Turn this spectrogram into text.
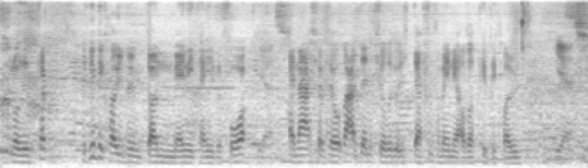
You know, the, cre- the creepy clown's been done many times before. Yes. And that's what I felt that didn't feel like it was different from any other creepy clown. yes.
